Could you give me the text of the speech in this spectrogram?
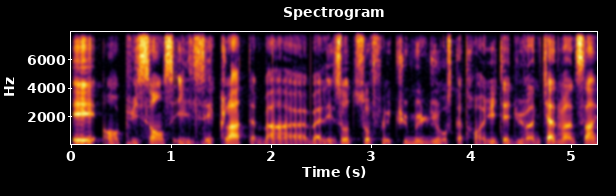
et en puissance, ils éclatent ben, euh, ben, les autres, sauf le cumul du 11,88 et du 24,25.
